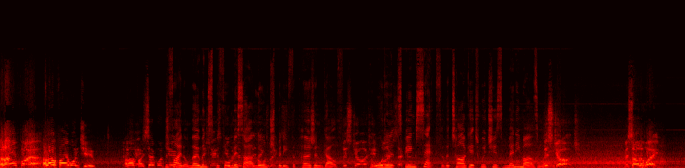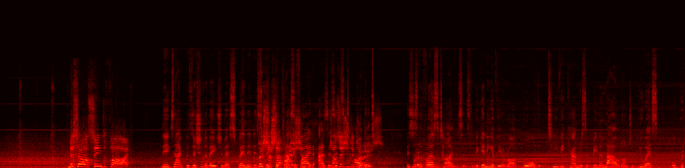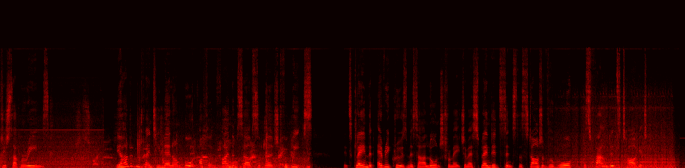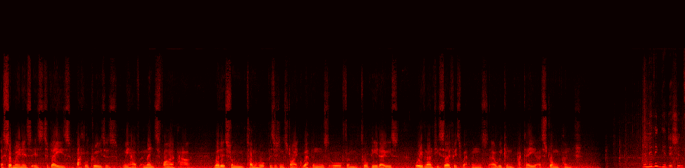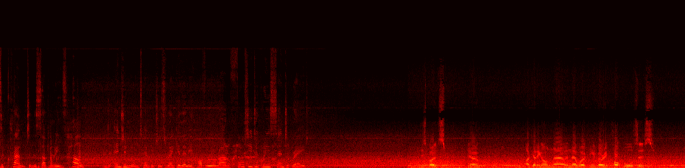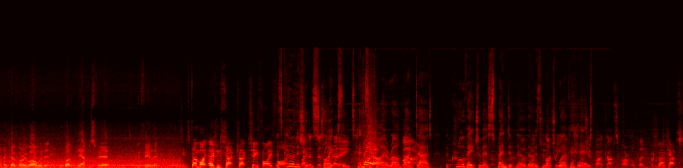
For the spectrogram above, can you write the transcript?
Allow fire! Allow fire want you. Allow fire, sent one The final moments before missile launch beneath the Persian Gulf. Discharge Coordinates being set for the target, which is many miles away. Discharge. Missile away. Missile seen to fly. The exact position of HMS Splendid is strictly classified, as is its target. This is the first time since the beginning of the Iraq War that TV cameras have been allowed onto US or British submarines. The 120 men on board often find themselves submerged for weeks. It's claimed that every cruise missile launched from HMS Splendid since the start of the war has found its target. A submarine is, is today's battle cruisers. We have immense firepower, whether it's from Tomahawk precision strike weapons or from torpedoes or even anti-surface weapons, uh, we can pack a, a strong punch. The living conditions are cramped in the submarine's hull, and engine room temperatures regularly hover around 40 degrees centigrade. These boats, you know, are getting on now and they're working in very hot waters and they cope very well with it. But the atmosphere, we feel it. Stand by, urgent attack, track 255. As coalition Weapons strikes ready. intensify Fire! around Fire! Baghdad, the crew of HMS Splendid know there is One, two, much work and four ahead. tube bar caps are open. Roger, bound caps.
